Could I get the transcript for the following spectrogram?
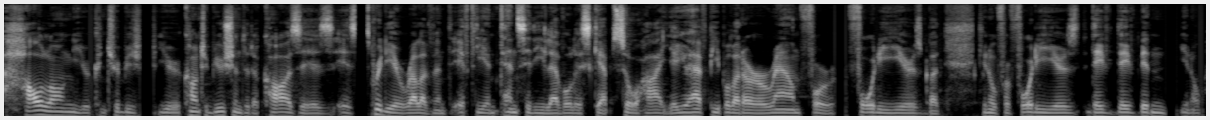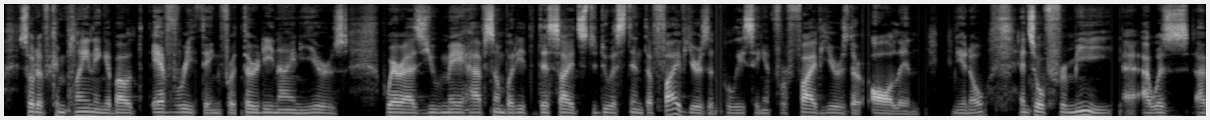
how long your contribution your contribution to the cause is is pretty irrelevant if the intensity level is kept so high. Yeah, you have people that are around for 40 years, but you know, for 40 years they've they've been, you know, sort of complaining about everything for 39 years. Whereas you may have somebody that decides to do a stint of five years in policing and for five years they're all in, you know? And so for me, I was, I,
